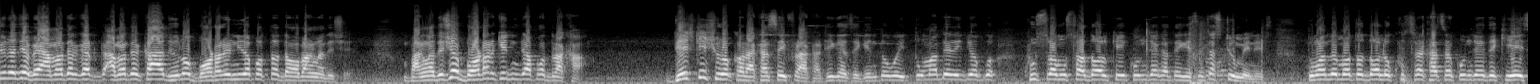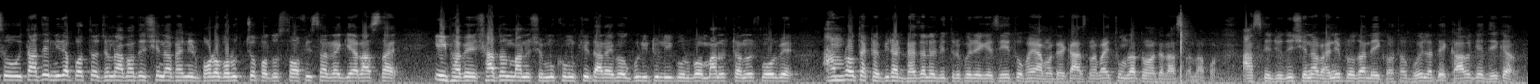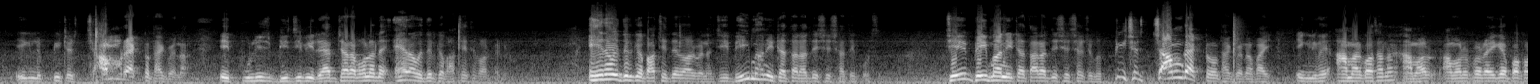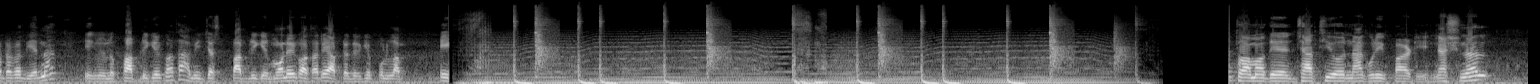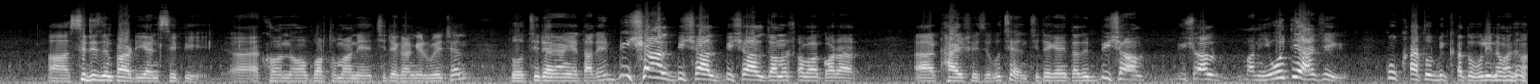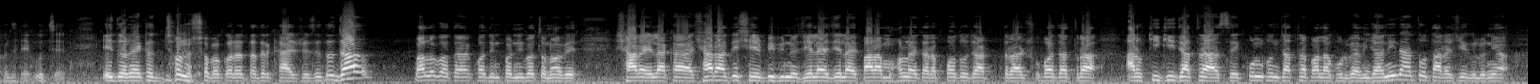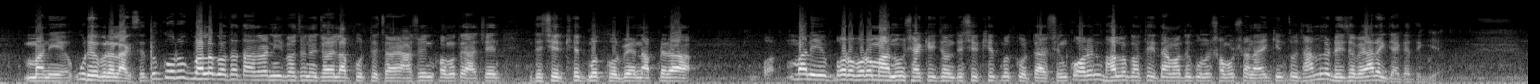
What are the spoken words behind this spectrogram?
চলে যাবে আমাদের আমাদের কাজ হলো বর্ডারের নিরাপত্তা দেওয়া বাংলাদেশে। বাংলাদেশের বর্ডারকে নিরাপদ রাখা। দেশকে সুরক্ষা রাখা সেফ রাখা, ঠিক আছে? কিন্তু ওই তোমাদের এই যে খুচরা মুসরা দলকে কোন জায়গাতে গেছে? জাস্ট টু মিনিটস তোমাদের মতো দল ও খুচরা খাচরা কোন জায়গাতে খেয়েছে ওই তাদের নিরাপত্তার জন্য আমাদের সেনাবাহিনীর বড় বড় উচ্চপদস্থ অফিসাররা গিয়ে রাস্তায় এইভাবে সাধারণ মানুষের মুখোমুখি দাঁড়াইবে, গুলি টুলি করব, মানুষ টানুষ মরবে। আমরাও তো একটা বিরাট ভেজালের ভিতরে পড়ে গেছি। এই তো ভাই, আমাদের কাজ না। ভাই, তোমরা তোমাদের রাস্তা লাপো আজকে যদি সেনাবাহিনী প্রধান এই কথা বইলাতে কালকে দেখা এইগুলো পিঠের চামড়া একটা থাকবে না। এই পুলিশ, বিজিবি, র্যাব যারা বলে না, এরা ওদেরকে বাঁচাইতে পারবে না। এরা ওদেরকে বাঁচাতে পারবে না। যে বেইমানিটা তারা দেশের সাথে করছে, যে বেইমানিটা তারা দেশের সাথে করছে পিছের চামড়া একটাও থাকবে না ভাই। এগুলি ভাই আমার কথা না, আমার আমার উপর রেগে পকা টাকা দিয়ে না। এগুলো হলো পাবলিকের কথা, আমি জাস্ট পাবলিকের মনের কথাটাই আপনাদেরকে বললাম। তো আমাদের জাতীয় নাগরিক party national citizen party NCP এখন বর্তমানে চিটাগাঙে রয়েছেন। তো চিটাগাঙে তাদের বিশাল বিশাল বিশাল জনসভা করার খায়েশ হয়েছে, বুঝছেন? চিটাগাঙে তাদের বিশাল বিশাল মানে ঐতিহাসিক, কুখ্যাত, বিখ্যাত বলি না মাঝে মাঝে, বুঝছেন? এই ধরনের একটা জনসভা করার তাদের খায়েশ হয়েছে। তো যাও, ভালো কথা, কদিন পর নির্বাচন হবে। সারা এলাকা, সারা দেশের বিভিন্ন জেলায় জেলায়, পাড়া মহল্লায় তারা পদযাত্রা, শোভাযাত্রা আরও কী কী যাত্রা আছে, কোন কোন যাত্রাপালা করবে আমি জানি না, তো তারা সেগুলো নিয়ে মানে উঠে পড়ে লাগছে। তো করুক, ভালো কথা, তারা নির্বাচনে জয়লাভ করতে চায়, আসেন, ক্ষমতায় আসেন, দেশের খেদমত করবেন, আপনারা মানে বড় বড় মানুষ, এক একজন দেশের খেদমত করতে আসেন, করেন, ভালো কথা, এতে আমাদের কোনো সমস্যা নাই, কিন্তু ঝামেলা হয়ে যাবে আরেক জায়গাতে গিয়ে।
